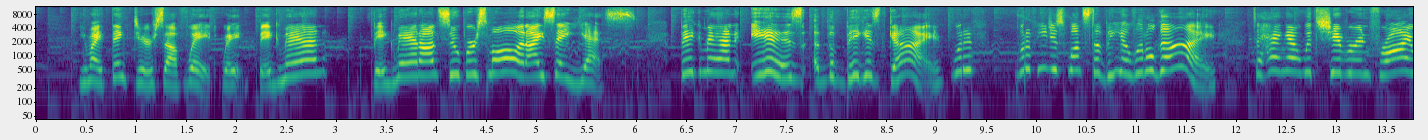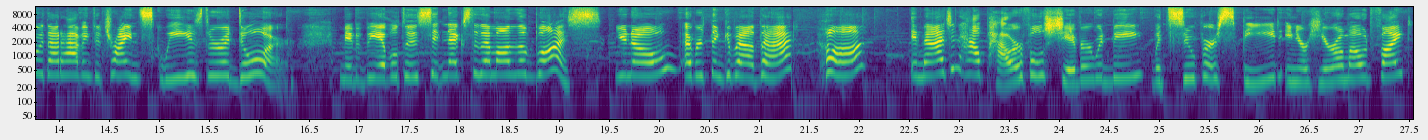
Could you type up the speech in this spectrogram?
you might think to yourself, wait, wait, big man? Big man on super small? And I say yes. Big man is the biggest guy. What if what if he just wants to be a little guy? To hang out with Shiver and Fry without having to try and squeeze through a door. Maybe be able to sit next to them on the bus. You know? Ever think about that? Huh? Imagine how powerful Shiver would be with super speed in your hero mode fight.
